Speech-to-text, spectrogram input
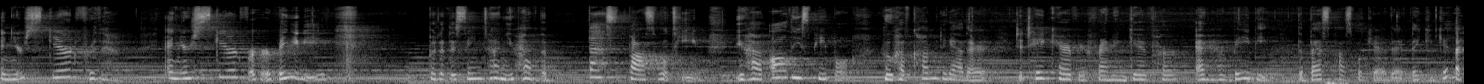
and you're scared for them and you're scared for her baby. But at the same time, you have the best possible team. You have all these people who have come together to take care of your friend and give her and her baby the best possible care that they could get.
